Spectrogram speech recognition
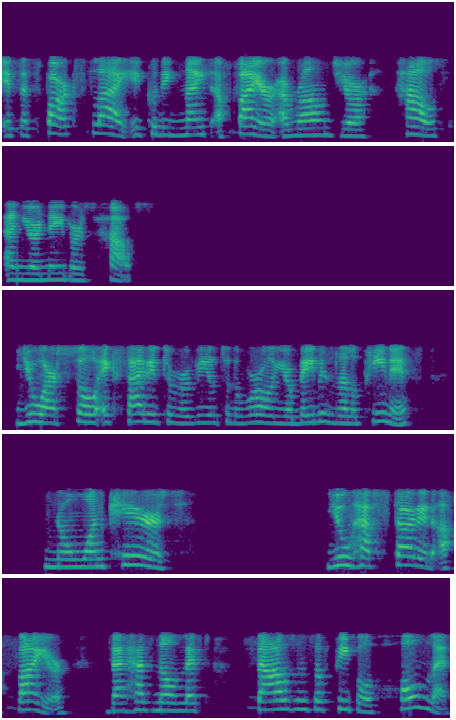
if the sparks fly, it could ignite a fire around your house and your neighbor's house. You are so excited to reveal to the world your baby's little penis. No one cares. You have started a fire that has now left thousands of people homeless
